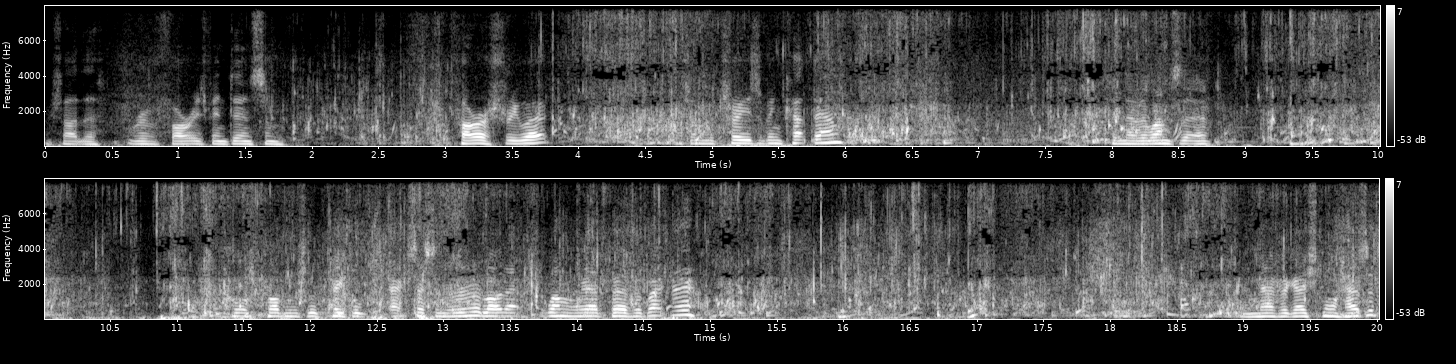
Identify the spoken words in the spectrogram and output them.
Looks like the river forest has been doing some forestry work. Some of the trees have been cut down. And they're the ones that have caused problems with people accessing the river, like that one we had further back there. A navigational hazard.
